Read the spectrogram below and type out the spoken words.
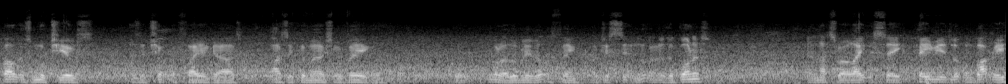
about as much use as a chocolate fire guard as a commercial vehicle. But what a lovely little thing. I'm just and look under the bonnet, and that's what I like to see. Period looking battery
